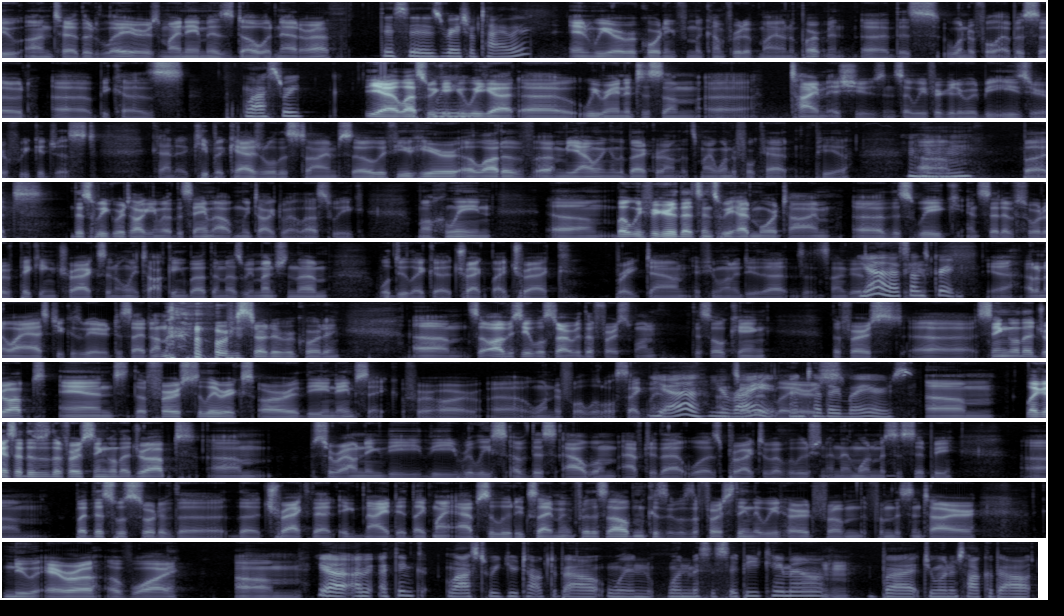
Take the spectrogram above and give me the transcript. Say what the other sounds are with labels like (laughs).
to Untethered Layers. My name is Dawood Nadurath, This is Rachel Tyler. and we are recording from the comfort of my own apartment. Uh, this wonderful episode uh, because Last week, yeah, last week we, We- got uh, we ran into some uh, time issues, and so we figured it would be easier if we could just kind of keep it casual this time. So if you hear a lot of uh, meowing in the background, that's my wonderful cat Pia. Mm-hmm. Um, but this week we're talking about the same album we talked about last week, Moh Lhean. Um, but we figured that since we had more time uh, this week, instead of sort of picking tracks and only talking about them as we mention them, we'll do like a track by track breakdown if you want to do that. Does that sound good? yeah, that for you? sounds great. Yeah, I don't know why I asked you because we had to decide on (laughs) that before we started recording. Um, so obviously we'll start with the first one, "This Old King," the first uh, single that dropped, and the first lyrics are the namesake for our uh, wonderful little segment. Yeah, you're Untethered right. Layers. Untethered layers. Um, like I said, this was the first single that dropped. Um, surrounding the the release of this album. After that was Proactive Evolution, and then One Mississippi. Um, but this was sort of the the track that ignited like my absolute excitement for this album because it was the first thing that we'd heard from from this entire new era of Y. Um, Yeah, I, mean, I think last week you talked about when One Mississippi came out, mhm. but do you want to talk about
